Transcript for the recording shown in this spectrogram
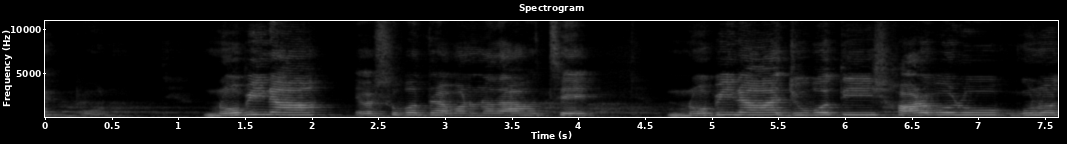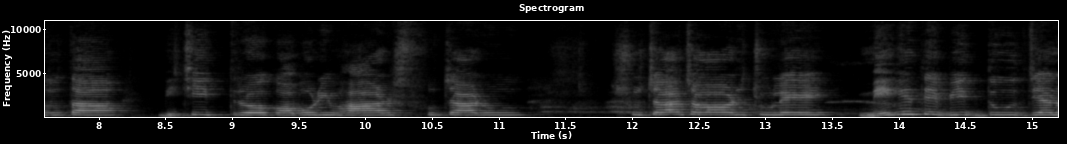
এক বোন। নবীনা, এবার সুভদ্রা বর্ণনা দেওয়া হচ্ছে নবীনা, যুবতী, সর্বরূপ, গুণজুতা, বিচিত্র কবরীভার, সুচারু, সুচাচর চুলে, মেঘেতে বিদ্যুৎ যেন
